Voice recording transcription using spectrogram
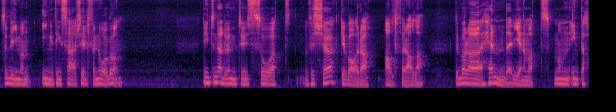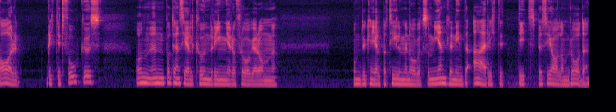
så blir man ingenting särskilt för någon. Det är inte nödvändigtvis så att de försöker vara allt för alla det bara händer genom att man inte har riktigt fokus och en potentiell kund ringer och frågar om, om du kan hjälpa till med något som egentligen inte är riktigt ditt specialområde.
